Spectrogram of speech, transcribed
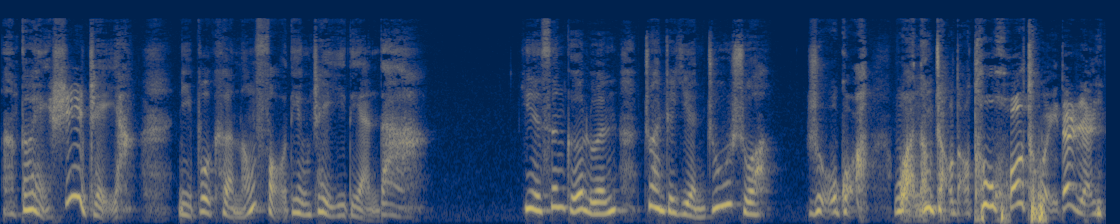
嗯，对，是这样。你不可能否定这一点的。叶森格伦转着眼珠说：“如果我能找到偷火腿的人，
